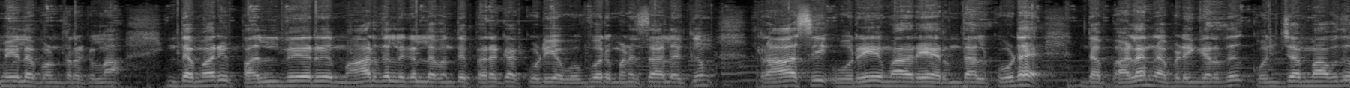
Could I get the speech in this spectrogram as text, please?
நவமியில் பிறந்திருக்கலாம் இந்த மாதிரி பல்வேறு மாறுதல்களில் வந்து பிறக்கக்கூடிய ஒவ்வொரு மனுஷாலுக்கும் ராசி ஒரே மாதிரியாக இருந்தால் கூட இந்த பலன் அப்படிங்கிறது கொஞ்சமாவது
